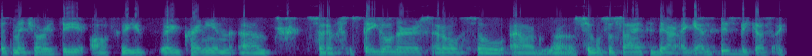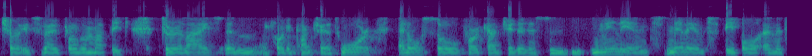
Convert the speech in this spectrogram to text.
that majority of Ukrainian um, sort of stakeholders and also um, uh, civil society they are against this because actually it's very problematic to realize in, for the country at war and also for a country that has millions millions of people and its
